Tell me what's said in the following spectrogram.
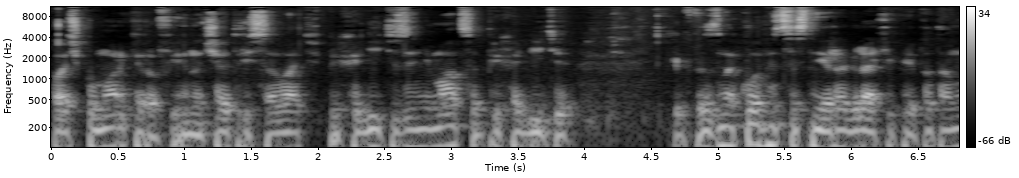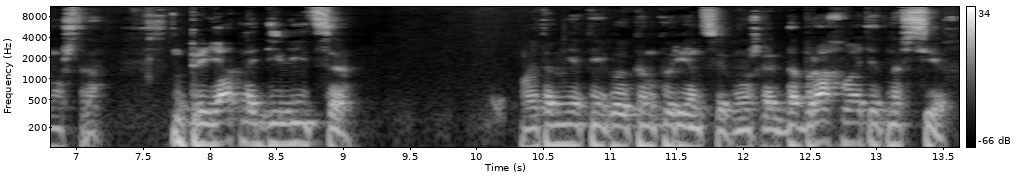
пачку маркеров и начать рисовать. Приходите заниматься, приходите как-то знакомиться с нейрографикой, потому что ну, приятно делиться. В этом нет никакой конкуренции, потому что как добра хватит на всех.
